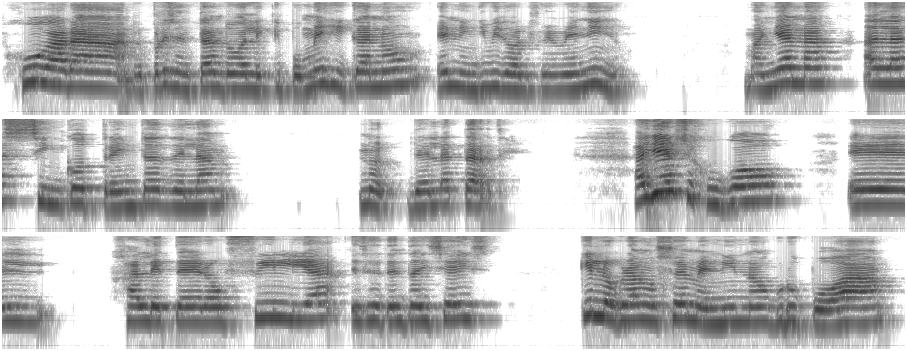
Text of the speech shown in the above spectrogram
jugará representando al equipo mexicano en individual femenino mañana a las 5.30 de la, de la tarde. Ayer se jugó el jaleterofilia de 76 kilogramos femenino, grupo A.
